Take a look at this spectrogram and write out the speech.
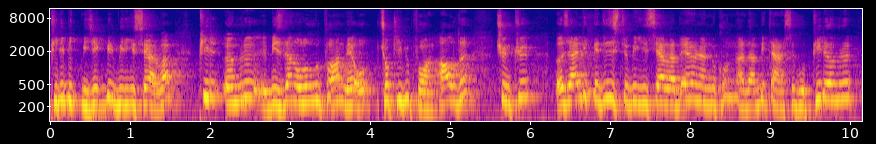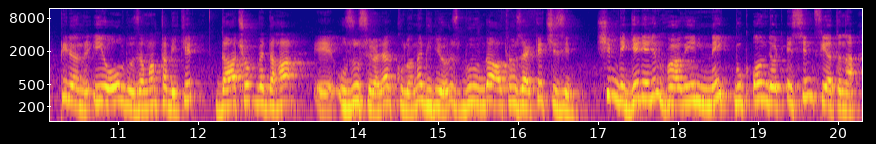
pili bitmeyecek bir bilgisayar var. Pil ömrü bizden olumlu puan ve çok iyi bir puan aldı. Çünkü Özellikle dizüstü bilgisayarlarda en önemli konulardan bir tanesi bu pil ömrü. Pil ömrü iyi olduğu zaman tabii ki daha çok ve daha e, uzun süreler kullanabiliyoruz. Bunun da altını özellikle çizeyim. Şimdi gelelim Huawei MateBook 14S'in fiyatına.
